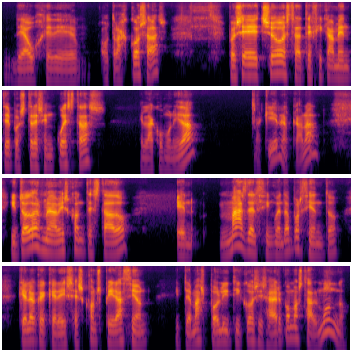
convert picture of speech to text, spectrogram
de auge de otras cosas, pues he hecho estratégicamente pues, tres encuestas en la comunidad aquí en el canal. Y todos me habéis contestado en más del 50% que lo que queréis es conspiración y temas políticos y saber cómo está el mundo.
